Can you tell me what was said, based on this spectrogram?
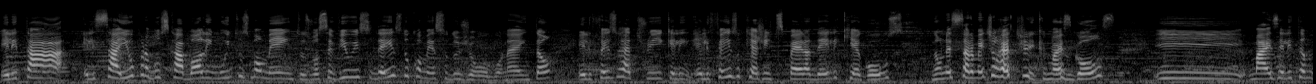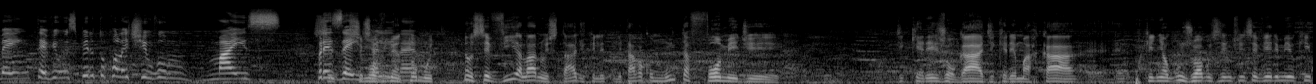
ele tá, ele saiu para buscar a bola em muitos momentos. Você viu isso desde o começo do jogo, né? Então, ele fez o hat-trick, ele, ele fez o que a gente espera dele, que é gols, não necessariamente o hat-trick, mas gols. E mas ele também teve um espírito coletivo mais Se- presente se, ali, movimentou né? muito. Não, você via lá no estádio que ele, ele tava com muita fome de, de querer jogar, de querer marcar. É, é, porque em alguns jogos você via ele meio que.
